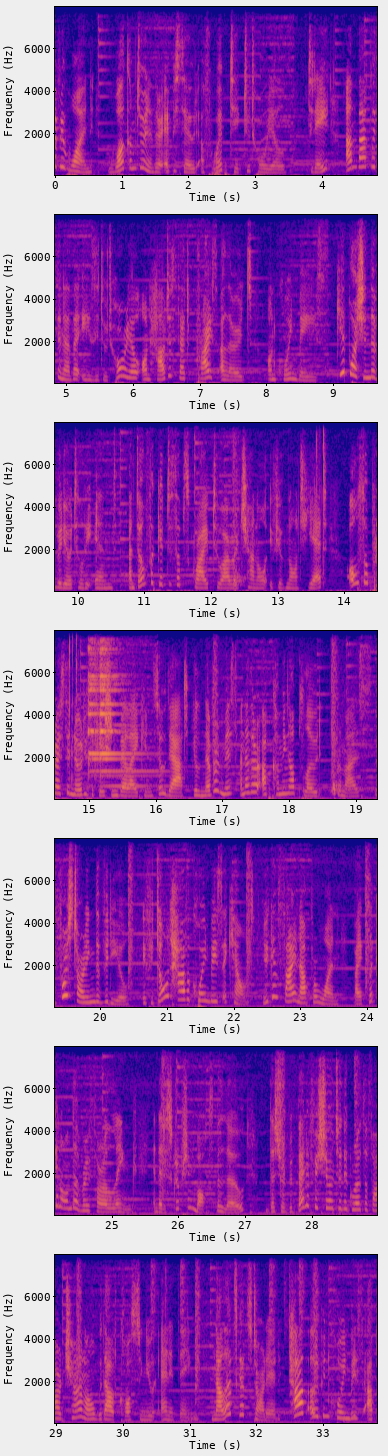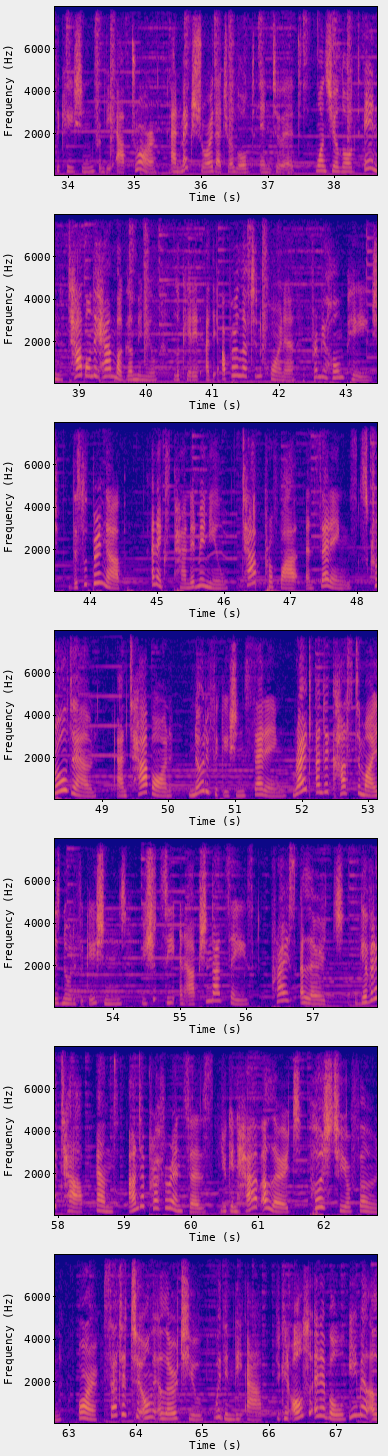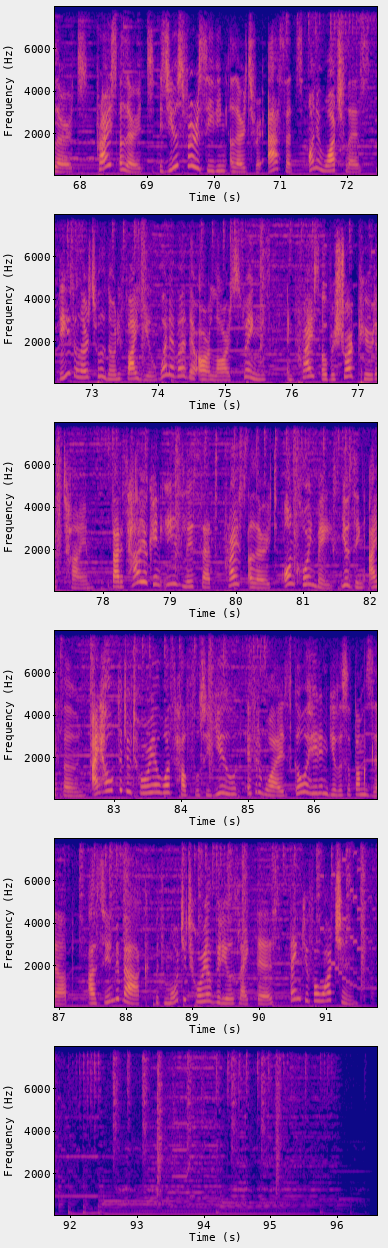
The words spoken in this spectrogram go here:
everyone, welcome to another episode of WebTech Tutorial. Today, I'm back with another easy tutorial on how to set price alerts on Coinbase. Keep watching the video till the end and don't forget to subscribe to our channel if you've not yet. Also press the notification bell icon so that you'll never miss another upcoming upload from us. Before starting the video, if you don't have a Coinbase account, you can sign up for one by clicking on the referral link in the description box below. This should be beneficial to the growth of our channel without costing you anything. Now let's get started. Tap open Coinbase application from the app drawer and make sure that you're logged into it. Once you're logged in, tap on the hamburger menu located at the upper left hand corner from your home page. This will bring up an expanded menu. Tap Profile and Settings. Scroll down and tap on Notification Setting. Right under Customize Notifications, you should see an option that says Price Alerts. Give it a tap and under Preferences, you can have alerts pushed to your phone or set it to only alert you within the app. You can also enable email alerts. Price alerts is used for receiving alerts for assets on your watch list. These alerts will notify you whenever there are large swings in price over a short period of time. That is how you can easily set price alert on Coinbase using iPhone. I hope the tutorial was helpful to you. If it was, go ahead and give us a thumbs up. I'll soon be back with more tutorial videos like this. Thank you for watching.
